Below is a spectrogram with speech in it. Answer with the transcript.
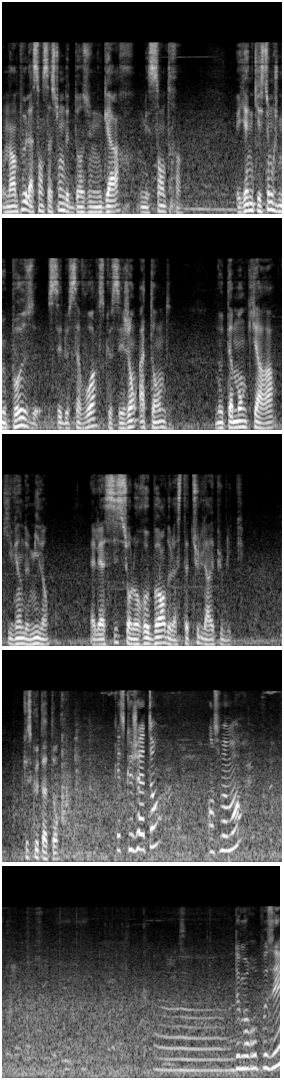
On a un peu la sensation d'être dans une gare, mais sans train. Et il y a une question que je me pose, c'est de savoir ce que ces gens attendent, notamment Chiara, qui vient de Milan. Elle est assise sur le rebord de la statue de la République. Qu'est-ce que t'attends? Qu'est-ce que j'attends en ce moment? Euh, De me reposer.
